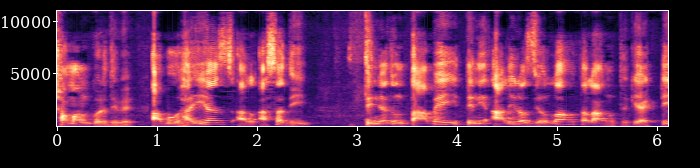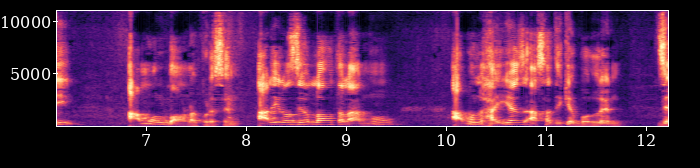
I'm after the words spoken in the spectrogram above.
সমান করে দিবে। আবু হাইয়াজ আল আসাদি তিনি একজন তাবেই, তিনি আলী রাজিউল্লাহ তালা থেকে একটি আমল বর্ণনা করেছেন। আলী রাজিউল্লাহ তালা আবুল হাইয়াজ আসাদিকে বললেন যে,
